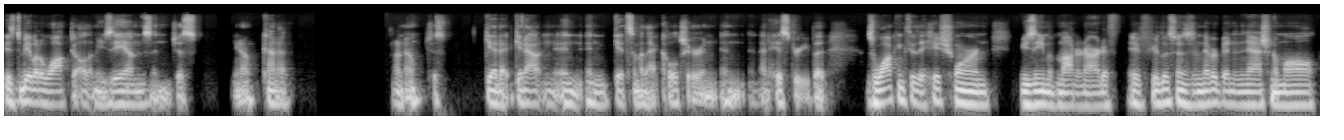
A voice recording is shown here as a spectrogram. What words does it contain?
is to be able to walk to all the museums and just, you know, kind of, I don't know, just get get out and, and, and get some of that culture and, and, and, that history. But I was walking through the Hirshhorn Museum of Modern Art. If, if your listeners have never been to the National Mall,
